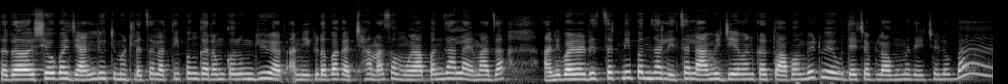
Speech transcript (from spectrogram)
तर शेवभाजी आणली होती म्हटलं चला ती पण गरम करून घेऊयात. आणि इकडं बघा छान असा मुळा पण झाला आहे माझा. आणि बटाट्याची चटणी पण झाली. चला आम्ही जेवण करतो. आपण भेटूया उद्याच्या ब्लॉगमध्ये. चलो बाय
